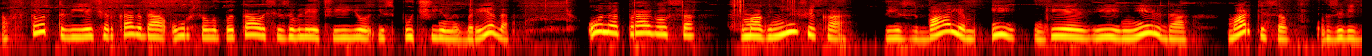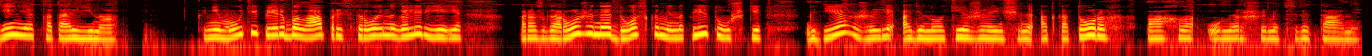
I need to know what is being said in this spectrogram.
в тот вечер, когда Урсула пыталась извлечь ее из пучины бреда, он отправился с Магнифика Визбалем и Геринельда Маркиса в заведение Катарина. К нему теперь была пристроена галерея, разгороженная досками на клетушке, где жили одинокие женщины, от которых пахло умершими цветами.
